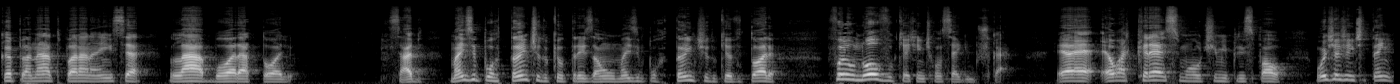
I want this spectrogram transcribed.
Campeonato Paranaense é laboratório. Sabe? Mais importante do que o 3 a 1 mais importante do que a vitória, foi o novo que a gente consegue buscar. É, é o acréscimo ao time principal. Hoje a gente tem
